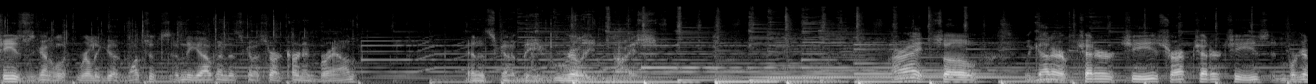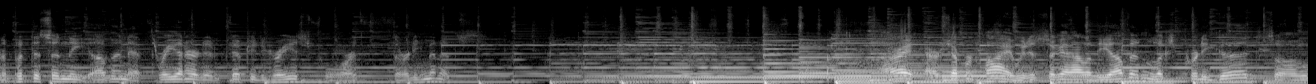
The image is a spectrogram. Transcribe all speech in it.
cheese is going to look really good. Once it's in the oven, it's going to start turning brown. And it's going to be really nice. All right, so we got our cheddar cheese, sharp cheddar cheese, and we're going to put this in the oven at 350 degrees for 30 minutes. All right, our shepherd pie, we just took it out of the oven. Looks pretty good, so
